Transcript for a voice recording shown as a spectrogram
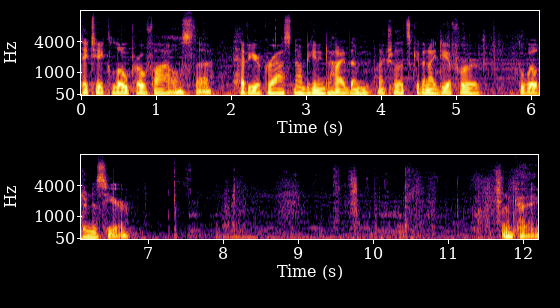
they take low profiles. The heavier grass now beginning to hide them. Actually, let's give an idea for the wilderness here. Okay,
